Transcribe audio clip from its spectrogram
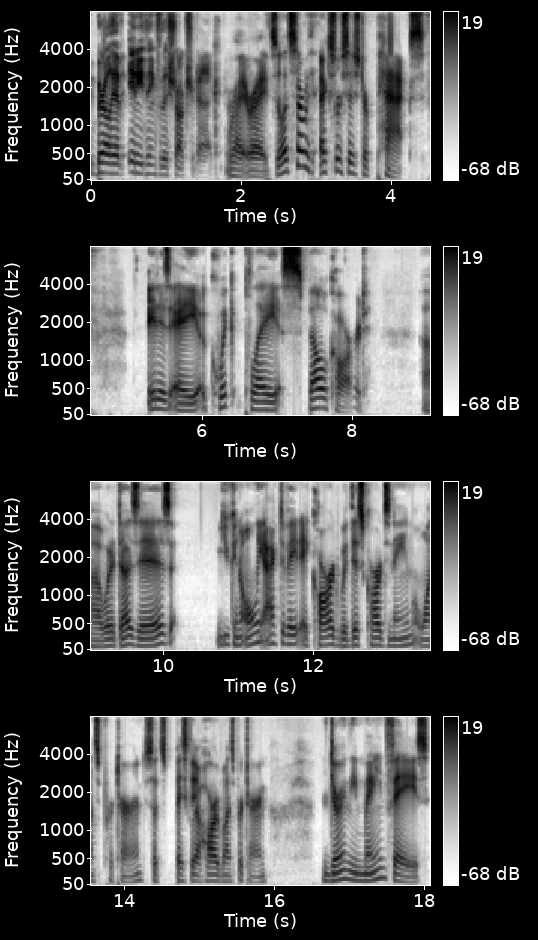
we barely have anything for the structure deck. Right, right. So let's start with Exorcister Pax. It is a quick play spell card. Uh, what it does is you can only activate a card with this card's name once per turn. So it's basically a hard once per turn. During the main phase,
